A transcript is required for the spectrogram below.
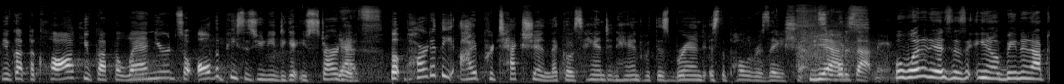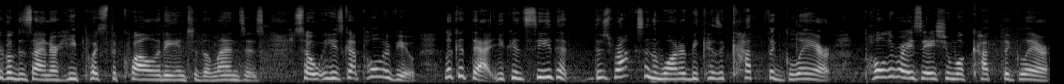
You've got the cloth, you've got the lanyard, so all the pieces you need to get you started. Yes. But part of the eye protection that goes hand in hand with this brand is the polarization. Yes. So what does that mean? Well, what it is is, you know, being an optical designer, he puts the quality into the lenses. So he's got PolarVue. Look at that. You can see that there's rocks in the water because it cut the glare. Polarization will cut the glare.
